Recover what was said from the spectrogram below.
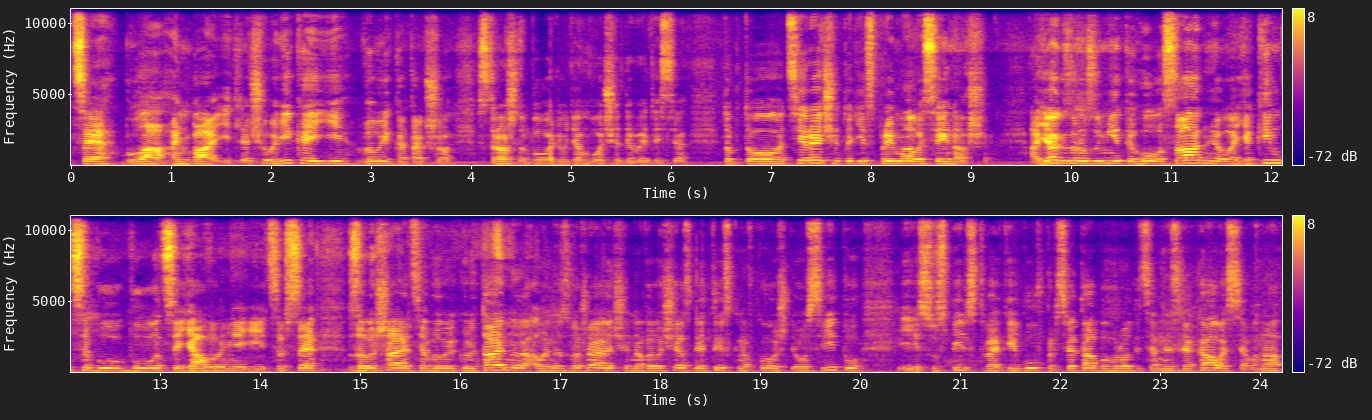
це була ганьба і для чоловіка її велика, так що страшно було людям в очі дивитися. Тобто ці речі тоді сприймалися інакше. А як зрозуміти голос ангела, яким це було, це явлення їй? Це все залишається великою тайною, але незважаючи на величезний тиск навколишнього світу і суспільства, який був, Пресвята Богородиця не злякалася, вона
